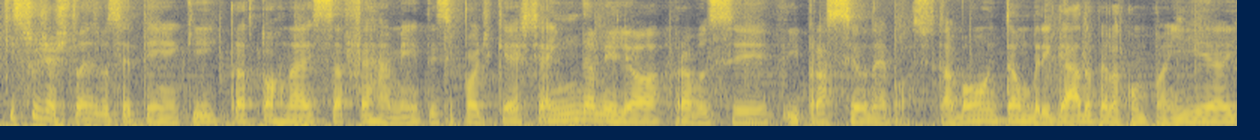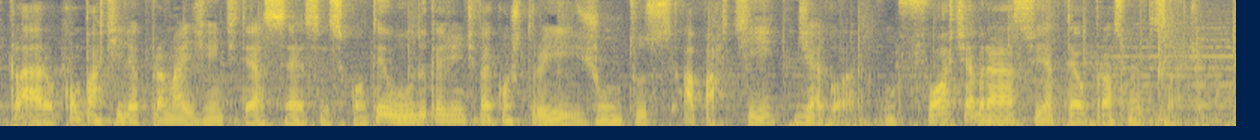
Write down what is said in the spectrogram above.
Que sugestões você tem aqui para tornar essa ferramenta, esse podcast ainda melhor para você e para seu negócio, tá bom? Então, obrigado pela companhia e claro, compartilha para mais gente ter acesso a esse conteúdo que a gente vai construir juntos a partir de agora. Um forte abraço e até o próximo episódio.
